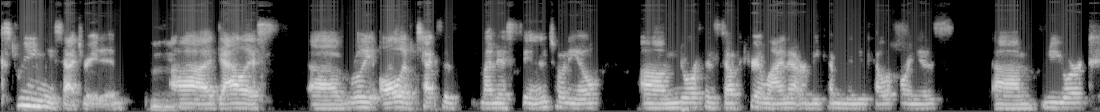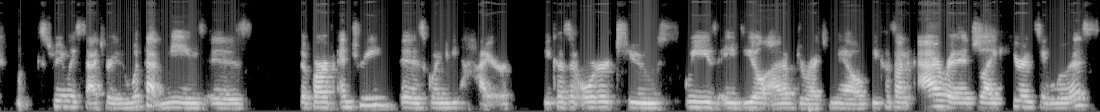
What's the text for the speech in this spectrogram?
extremely saturated mm-hmm. Uh, dallas uh, really all of texas minus San Antonio. Um, North and South Carolina are becoming the new Californias. Um, New York, extremely saturated. what that means is the bar of entry is going to be higher because in order to squeeze a deal out of direct mail, because on average, like here in St. Louis,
